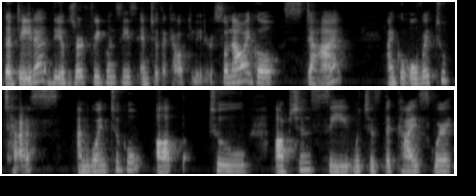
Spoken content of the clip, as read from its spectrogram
the data, the observed frequencies into the calculator. So now I go stat, I go over to tests. I'm going to go up to option C, which is the chi-square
